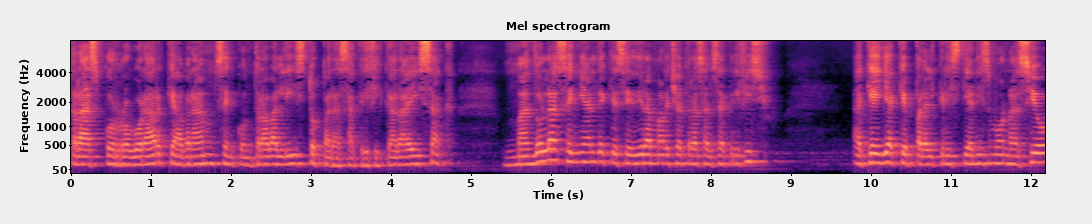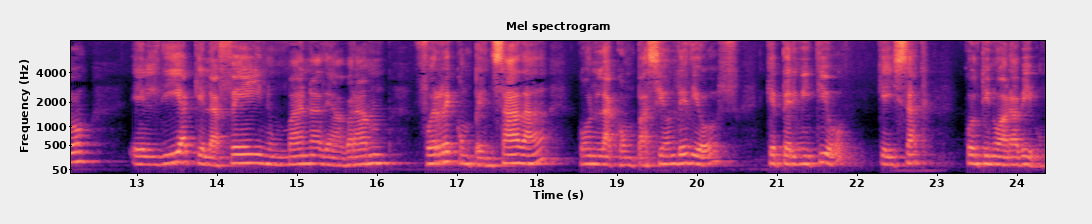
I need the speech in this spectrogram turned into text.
tras corroborar que Abraham se encontraba listo para sacrificar a Isaac, mandó la señal de que se diera marcha atrás al sacrificio, aquella que para el cristianismo nació el día que la fe inhumana de Abraham fue recompensada con la compasión de Dios que permitió que Isaac continuara vivo.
